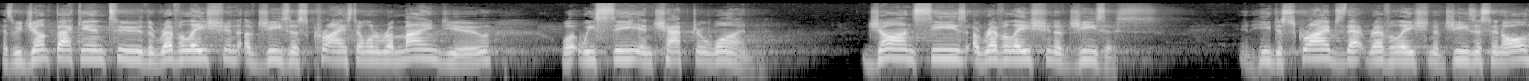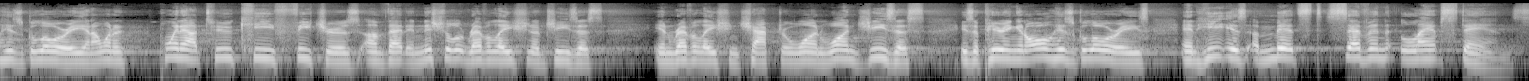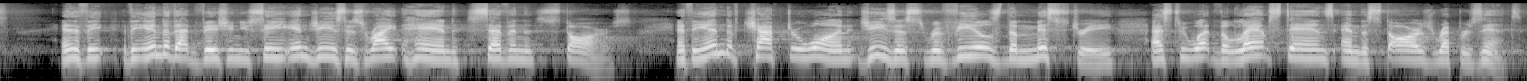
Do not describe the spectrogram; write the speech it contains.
As we jump back into the revelation of Jesus Christ, I want to remind you what we see in chapter 1. John sees a revelation of Jesus, and he describes that revelation of Jesus in all his glory. And I want to point out two key features of that initial revelation of Jesus in Revelation chapter 1. One, Jesus is appearing in all his glories, and he is amidst seven lampstands. And at the, at the end of that vision, you see in Jesus' right hand seven stars. And at the end of chapter 1, Jesus reveals the mystery as to what the lampstands and the stars represent.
